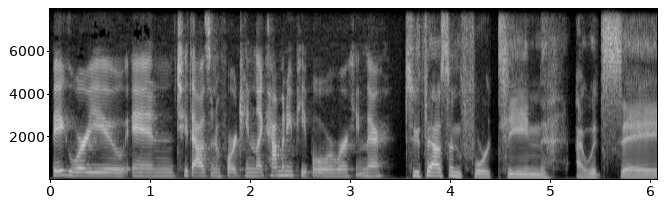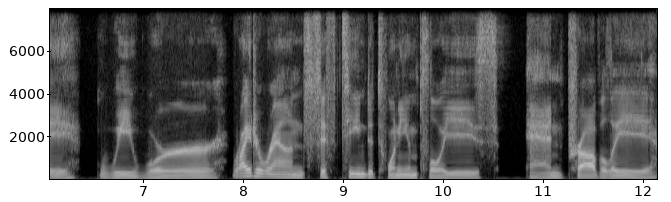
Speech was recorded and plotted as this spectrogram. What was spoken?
big were you in 2014? Like, how many people were working there? 2014, I would say we were right around 15 to 20 employees and probably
